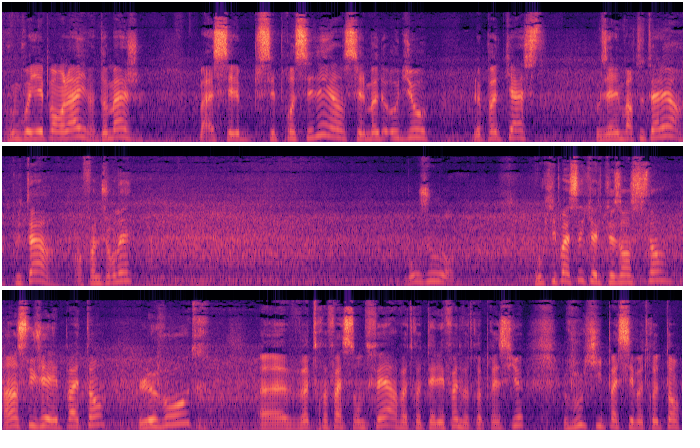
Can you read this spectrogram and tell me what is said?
vous me voyez pas en live, dommage. Bah c'est procédé, hein, c'est le mode audio, le podcast. Vous allez me voir tout à l'heure, plus tard, en fin de journée. Bonjour. Vous qui passez quelques instants, un sujet épatant, le vôtre, euh, votre façon de faire, votre téléphone, votre précieux, vous qui passez votre temps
